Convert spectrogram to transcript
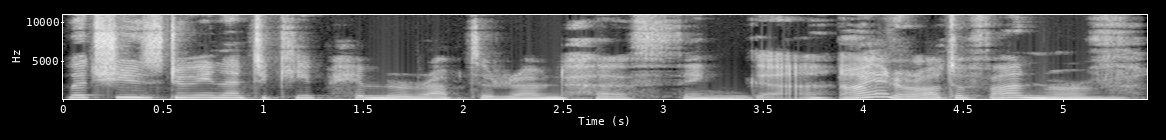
But she's doing that to keep him wrapped around her finger. I had a lot of fun with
